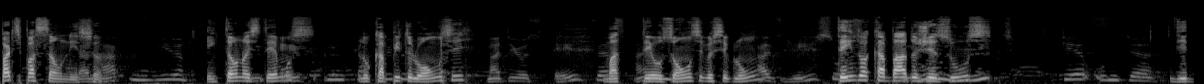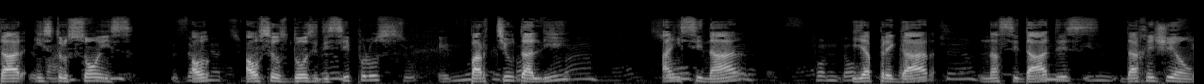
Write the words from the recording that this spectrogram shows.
participação nisso. Então nós temos no capítulo 11, Mateus 11, versículo 1, tendo acabado Jesus de dar instruções ao, aos seus doze discípulos, partiu dali a ensinar e a pregar nas cidades da região.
